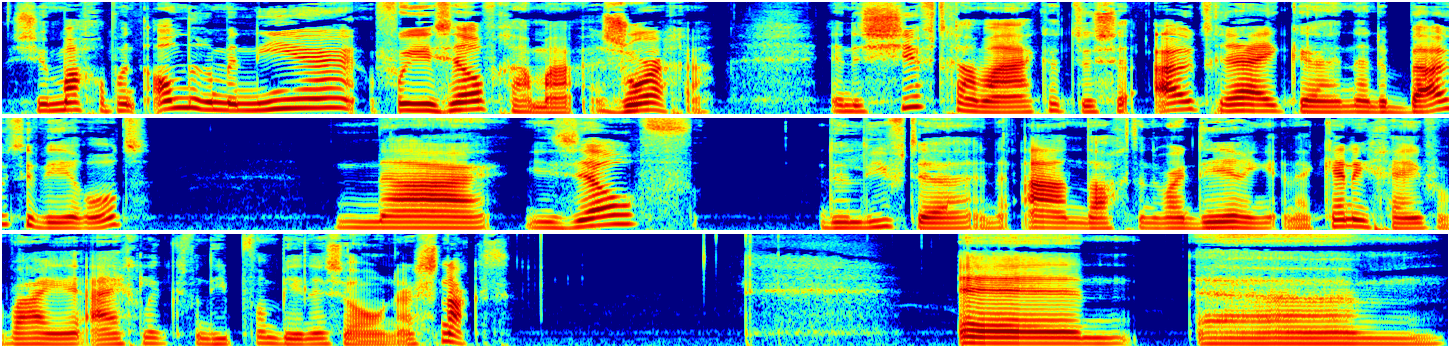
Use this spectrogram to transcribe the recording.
Dus je mag op een andere manier voor jezelf gaan zorgen. En de shift gaan maken tussen uitreiken naar de buitenwereld, naar jezelf de liefde en de aandacht en de waardering en erkenning geven waar je eigenlijk van diep van binnen zo naar snakt. En um,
